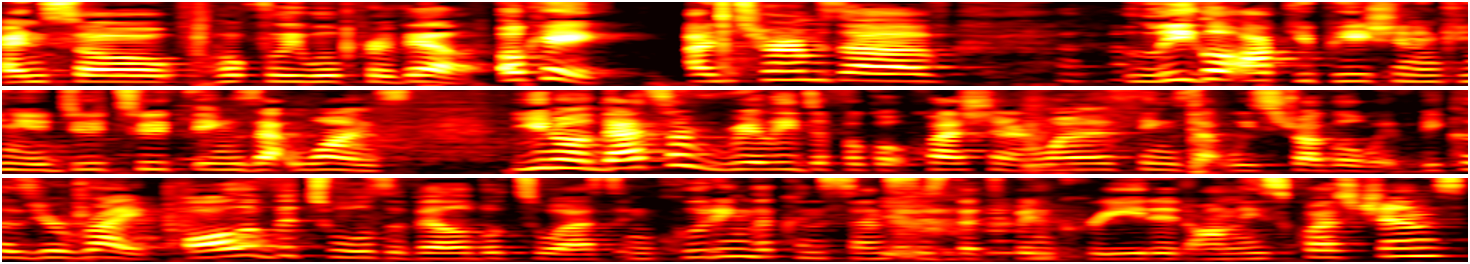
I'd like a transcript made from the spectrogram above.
And so hopefully we'll prevail. Okay, in terms of legal occupation and can you do two things at once? You know, that's a really difficult question and one of the things that we struggle with because you're right. All of the tools available to us, including the consensus that's been created on these questions,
